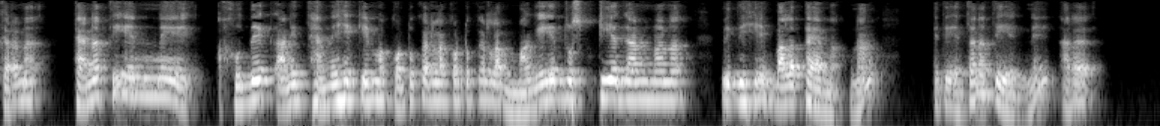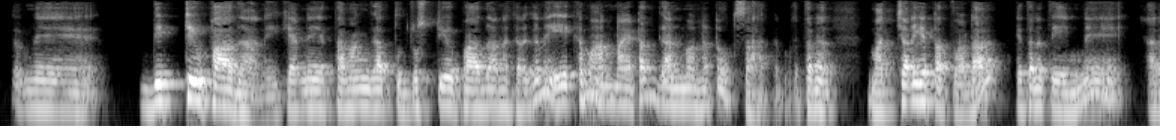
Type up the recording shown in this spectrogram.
කරන තැන තියෙන්නේ හුදෙක් අනිත් හැම එකකින්ම කොටු කරලා කොටු කරලා මගේ දෘෂ්ටිය ගන්නවන විදිහේ බලපෑමක් නම් ඉතින් එතන තියෙන්නේ අර මේ දිට්ඨි උපාදානය කියන්නේ තමන් ගත්තු දෘෂ්ටි උපාදාන කරගෙන ඒකම අන් අයටත් ගන්වන්නට උත්සාහ කරනවා. එතන මච්චරියටත් වඩා එතන තියෙන්නේ අර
